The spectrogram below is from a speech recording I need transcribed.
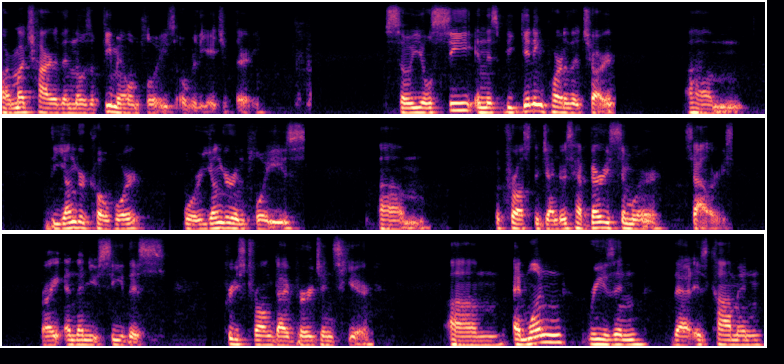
are much higher than those of female employees over the age of 30. So you'll see in this beginning part of the chart, um, the younger cohort or younger employees um, across the genders have very similar salaries, right? And then you see this pretty strong divergence here. Um, and one reason that is commonly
